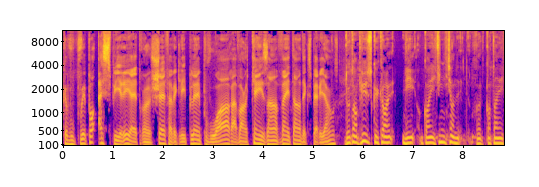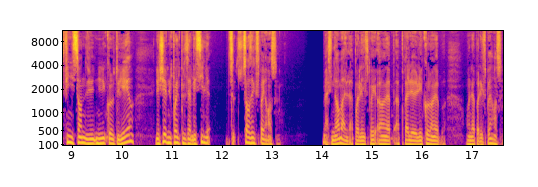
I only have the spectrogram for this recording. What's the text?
que vous pouvez pas aspirer à être un chef avec les pleins pouvoirs avant 15 ans, 20 ans d'expérience. D'autant plus que quand, les- quand, on est finissant de- quand- on est finissant d'une école hôtelière, les chefs ne prennent pas des imbéciles sans expérience. Ben, c'est normal. Après on l'école, on on n'a pas d'expérience.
